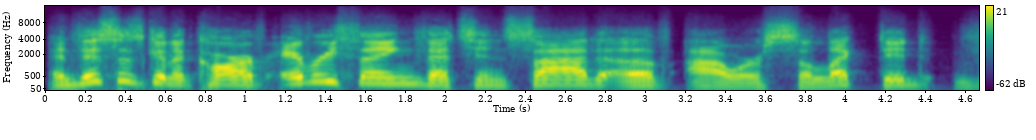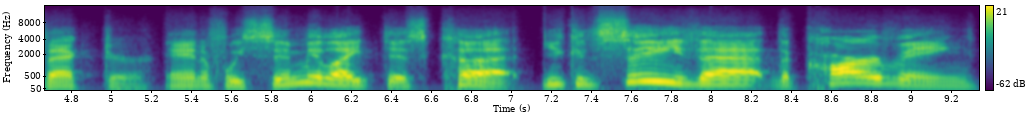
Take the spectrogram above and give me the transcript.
and this is going to carve everything that's inside of our selected vector. And if we simulate this cut, cut, you can see that the carving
